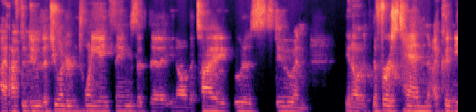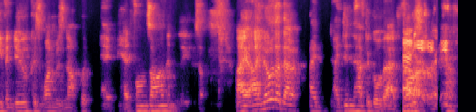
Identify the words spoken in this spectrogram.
I, have to do the 228 things that the you know the Thai Buddhists do, and you know the first 10 I couldn't even do because one was not put he- headphones on, and so I, I know that that I, I didn't have to go that far. Right? It's,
